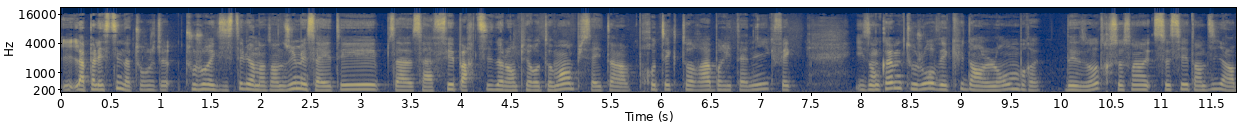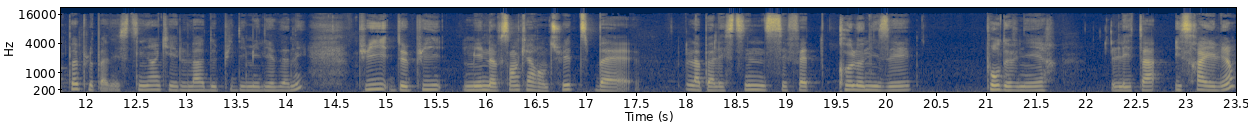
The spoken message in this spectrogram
la Palestine a toujours, existé, bien entendu, mais ça a été, ça, a fait partie de l'Empire ottoman, puis ça a été un protectorat britannique. Qu'ils ont quand même toujours vécu dans l'ombre des autres. Ceci étant dit, il y a un peuple palestinien qui est là depuis des milliers d'années. Puis, depuis 1948, ben, la Palestine s'est faite coloniser pour devenir l'État israélien,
